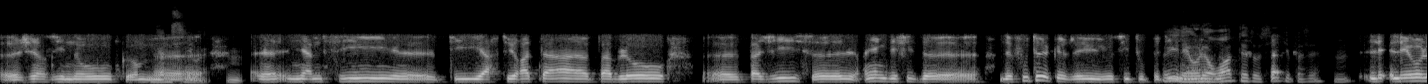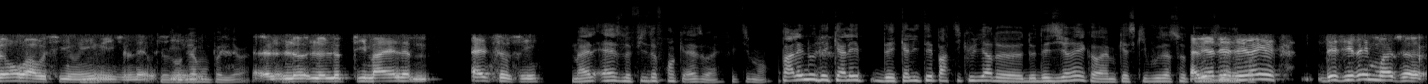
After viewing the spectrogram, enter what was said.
euh, Gersino, comme Niamsi, euh, ouais. Mm. euh, Niamsi, euh, petit Arthur Atta, Pablo, euh, Pagis, euh, rien que des fils de, de footeux que j'ai eu aussi tout petit. Oui, Léo Leroy peut-être aussi qui est passé. Mm. Lé- Léo Leroy aussi, oui, oui, je l'ai aussi. oui. Montpellier. ouais. Euh, le, le, le petit Maël Else aussi. Maël Hez, le fils de Franck Hez, ouais, effectivement. Parlez-nous des, quali- des qualités particulières de, de Désiré quand même. Qu'est-ce qui vous a sauté Eh bien, Désiré, Désiré, moi, je,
